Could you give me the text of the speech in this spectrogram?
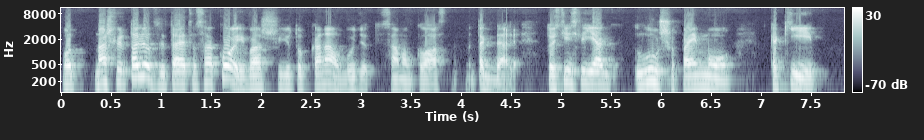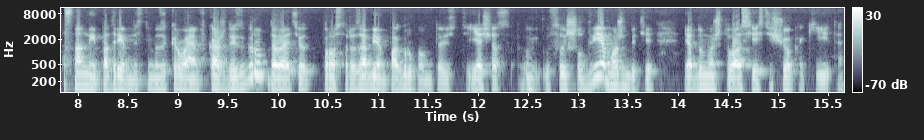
вот наш вертолет взлетает высоко, и ваш YouTube-канал будет самым классным и так далее. То есть если я лучше пойму, какие основные потребности мы закрываем в каждой из групп, давайте вот просто разобьем по группам, то есть я сейчас услышал две, может быть, я думаю, что у вас есть еще какие-то.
